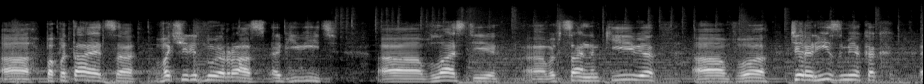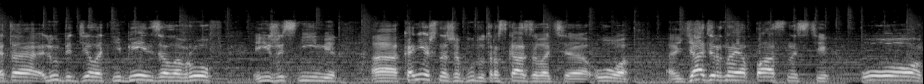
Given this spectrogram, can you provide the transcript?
а, попытается в очередной раз объявить а, власти а, в официальном Киеве в терроризме, как это любит делать Небензя, Лавров и же с ними. Конечно же, будут рассказывать э, о ядерной опасности, о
